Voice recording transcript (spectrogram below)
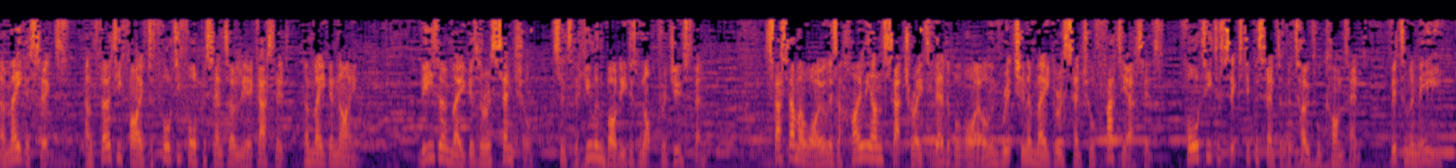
omega-6, and 35 to 44% oleic acid, omega-9. These omegas are essential, since the human body does not produce them. Sesamo oil is a highly unsaturated edible oil and rich in omega essential fatty acids, 40 to 60% of the total content, vitamin E,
